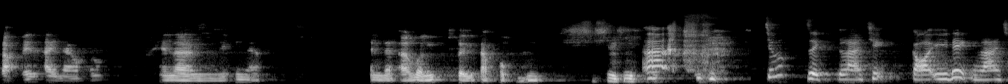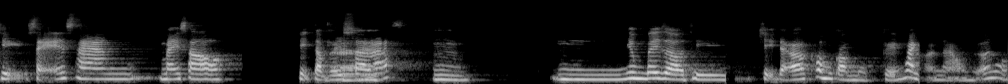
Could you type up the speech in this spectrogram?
tập với thầy nào không? Hay là như thế nào? Hay là ở vẫn tự tập một mình? À, trước dịch là chị có ý định là chị sẽ sang mai sau chị tập với à. Saras ừ. ừ. nhưng bây giờ thì chị đã không còn một kế hoạch nào nữa rồi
